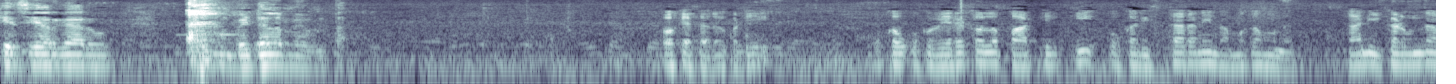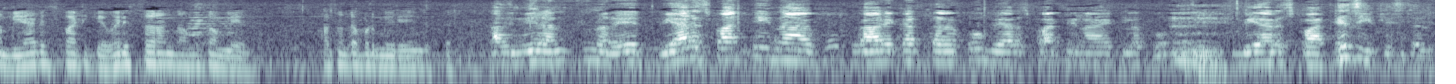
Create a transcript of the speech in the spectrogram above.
కేసీఆర్ గారు బిడ్డల మేమంతా. ఓకే సార్ ఒకటి. ఒక ఒక వేరేటోళ్ళ పార్టీకి ఒకరు ఇస్తారని నమ్మకం ఉన్నది. కానీ ఇక్కడ ఉన్న బీఆర్ఎస్ పార్టీకి ఎవరు ఇస్తారని నమ్మకం లేదు. అటువంటిప్పుడు మీరు ఏం చెప్తారు? అది మీరు అంటున్నారే బీఆర్ఎస్ పార్టీ నా కార్యకర్తలకు బీఆర్ఎస్ పార్టీ నాయకులకు బీఆర్ఎస్ పార్టీ సీట్లు ఇస్తుంది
